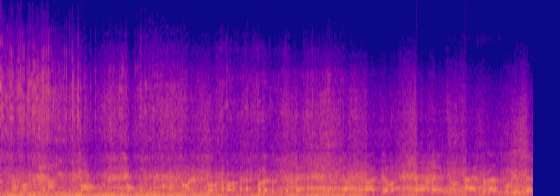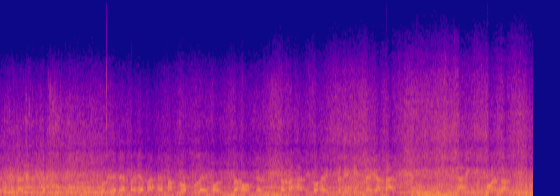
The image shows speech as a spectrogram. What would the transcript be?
siinä poskena. Oho, oho, tuo just tuolla tavalla mennä pölököttelee? Ja taisi olla sitten Helenius, äärsöläiskuljettaja, siinä sitten oli enemmän ja vähemmän probleemoista ongelmista. Vähän niinku heitteli sinne ja tänne. Näinkin voi sattua.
